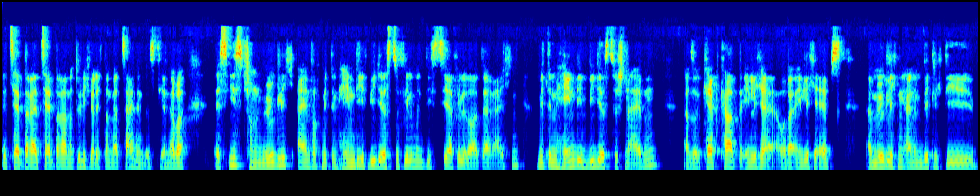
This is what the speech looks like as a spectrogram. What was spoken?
etc. etc. Natürlich werde ich dann mehr Zeit investieren, aber es ist schon möglich, einfach mit dem Handy Videos zu filmen, die sehr viele Leute erreichen, mit dem Handy Videos zu schneiden, also CapCut ähnliche oder ähnliche Apps ermöglichen einem wirklich die,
